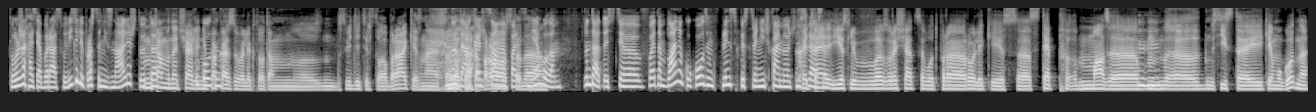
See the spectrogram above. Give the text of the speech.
тоже хотя бы раз вы видели, просто не знали, что Ну, это... там вначале не куколдинг. показывали, кто там э, свидетельство о браке, знаешь. Ну да, кольца на просто, пальце да. не было. Ну да, то есть э, в этом плане куколдинг, в принципе, страничками очень Хотя, связан. если возвращаться вот про ролики с э, Step, Mother, Мгм. э, Sister и кем угодно,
